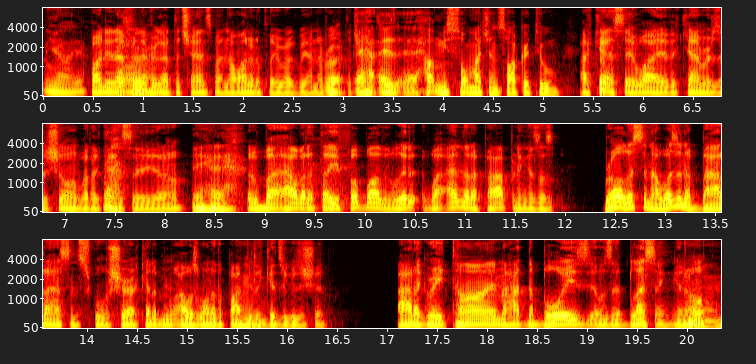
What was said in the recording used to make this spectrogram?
yeah, yeah. Funny enough, Yes, I never got the chance, man. I wanted to play rugby. I never Bro, got the chance. it, it helped me so much in soccer too. I can't say why the cameras are showing, but I can't say, you know. Yeah, But how about I tell you, football? The lit- what ended up happening is, I was, bro, listen, I wasn't a badass in school. Sure, I could have been. I was one of the popular Mhm. kids who gives a shit. I had a great time. I had the boys. It was a blessing, you know. Yeah.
